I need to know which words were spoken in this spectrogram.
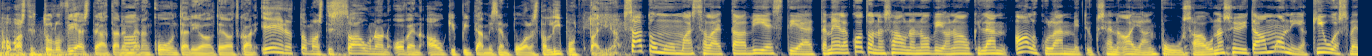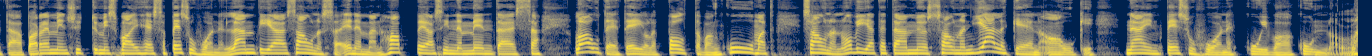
kovasti tullut viestejä tänne oh. meidän kuuntelijoilta, jotka on ehdottomasti saunan oven auki pitämisen puolesta liputtajia. Satu muun muassa laittaa viestiä, että meillä kotona saunan ovi on auki lämm- alkulämmityksen ajan puusauna. Syitä on monia. Kiuas vetää paremmin syttymisvaiheessa, pesuhuone lämpiää, saunassa enemmän happea sinne mentäessä. Lauteet ei ole polttavan kuumat. Saunan ovi jätetään myös saunan jälkeen auki. Näin pesuhuone kuivaa kunnolla.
